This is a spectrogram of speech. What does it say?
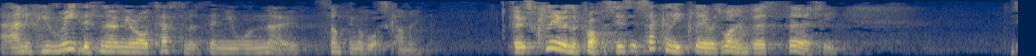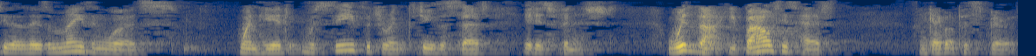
And if you read this knowing your Old Testament, then you will know something of what's coming. So it's clear in the prophecies. It's secondly clear as well in verse 30. You see those amazing words. When he had received the drink, Jesus said, It is finished. With that, he bowed his head and gave up his spirit.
